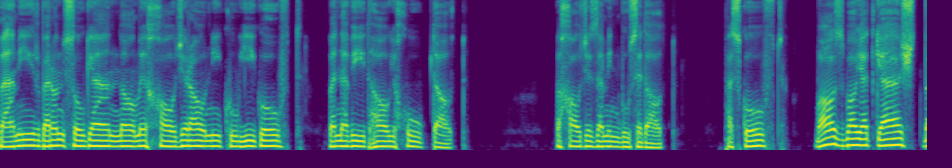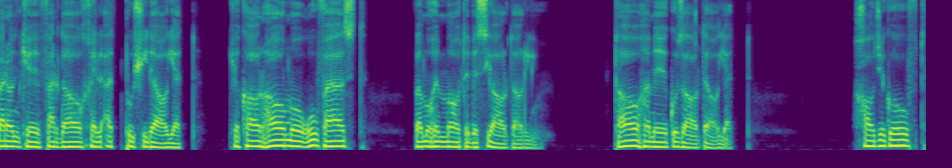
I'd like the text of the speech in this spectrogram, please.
و امیر بر آن سوگند نامه خواجه را نیکویی گفت و نویدهای خوب داد و خواجه زمین بوسه داد. پس گفت باز باید گشت بر آنکه فردا خلعت پوشیده آید که کارها موقوف است و مهمات بسیار داریم. تا همه گزارده آید. خواجه گفت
